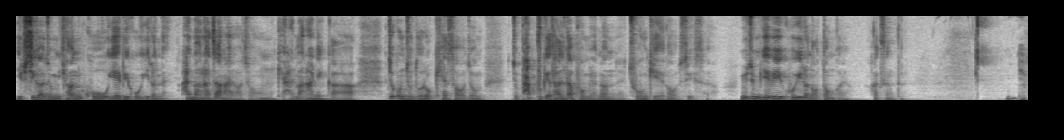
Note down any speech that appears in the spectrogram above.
입시가 좀 현 고 예비 고1은 할만하잖아요. 좀 이렇게 할만하니까 조금 좀 노력해서 좀, 좀 바쁘게 살다 보면은 좋은 기회가 올 수 있어요. 요즘 예비 고1은 어떤가요? 학생들? 예비,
